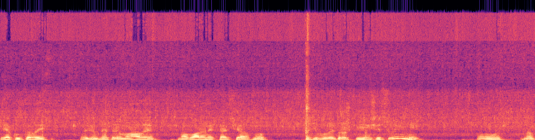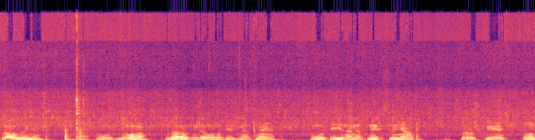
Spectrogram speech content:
яку колись люди тримали на варених харчах. Ну, тоді були трошки інші свині. Ось, направлення. От. Ну а зараз вже воно більш м'ясне. І на м'ясних свинях трошки ну,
